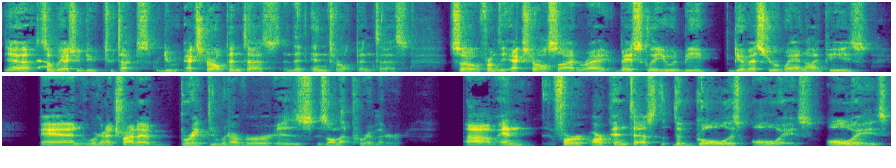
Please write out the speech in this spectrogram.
Yeah, so we actually do two types. We do external pen tests and then internal pen tests. So from the external side, right, basically it would be give us your WAN IPs and we're going to try to break through whatever is is on that perimeter. Um, and for our pen test, the goal is always, always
